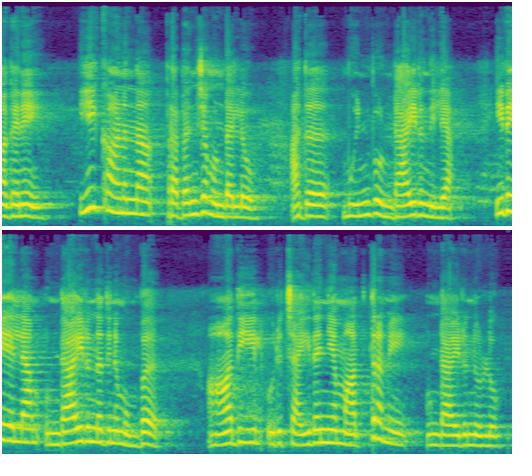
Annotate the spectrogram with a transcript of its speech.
മകനെ ഈ കാണുന്ന പ്രപഞ്ചമുണ്ടല്ലോ. അത് മുൻപുണ്ടായിരുന്നില്ല. ഇവയെല്ലാം ഉണ്ടായിരുന്നതിന് മുമ്പ് ആദിയിൽ ഒരു ചൈതന്യം മാത്രമേ ഉണ്ടായിരുന്നുള്ളൂ.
